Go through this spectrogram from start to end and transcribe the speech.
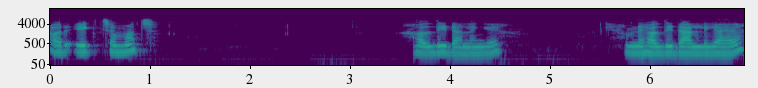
और एक चम्मच हल्दी डालेंगे। हमने हल्दी डाल लिया है।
